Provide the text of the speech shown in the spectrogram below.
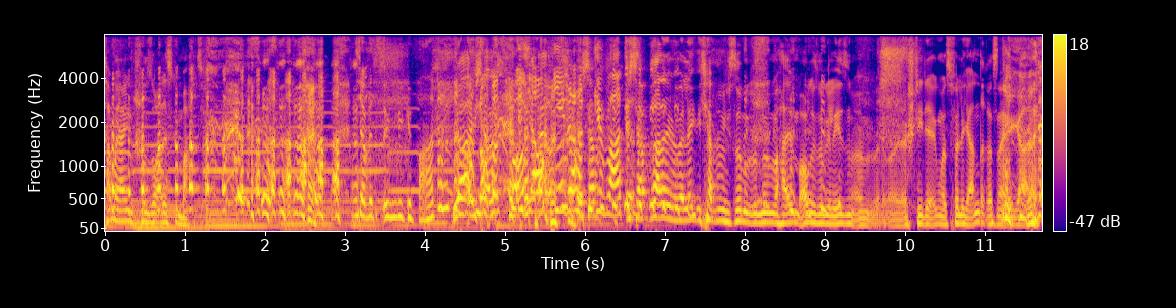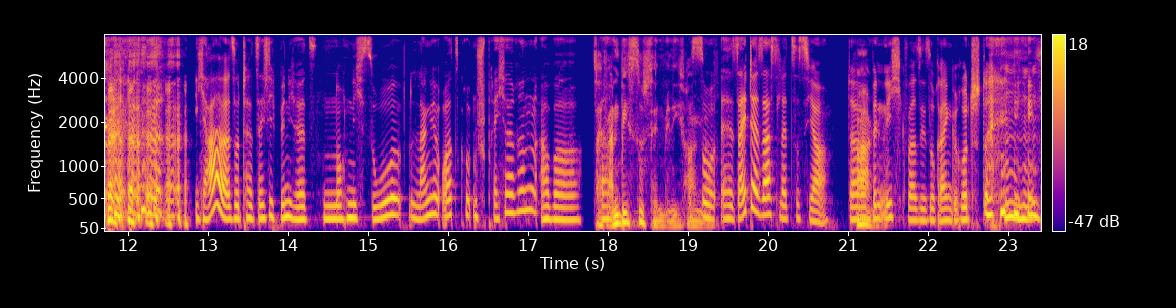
Was haben wir eigentlich schon so alles gemacht? ich habe jetzt irgendwie gewartet. Ja, ich, hab, ich auch. Jeder hat gewartet. Ich habe gerade überlegt, ich habe nämlich so mit, mit einem halben Auge so gelesen, ähm, da steht ja irgendwas völlig anderes. Na egal. Ja, also tatsächlich bin ich jetzt noch nicht so lange Ortsgruppensprecherin, aber. Seit äh, wann bist du es denn, wenn ich fragen so, äh, Seit der SAS letztes Jahr. Da ah, bin ich quasi so reingerutscht. Mhm.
